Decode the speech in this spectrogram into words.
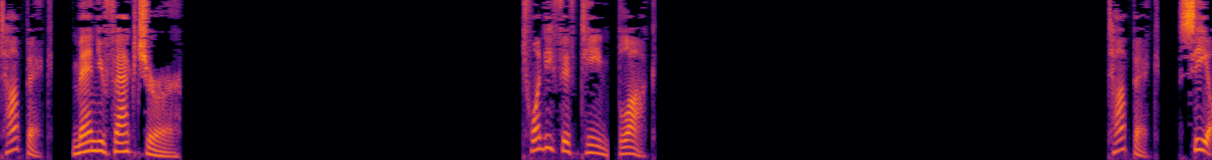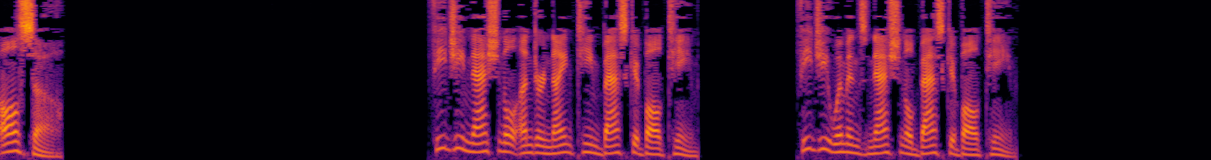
Topic Manufacturer. 2015 block. Topic. See also. Fiji national under-19 basketball team. Fiji women's national basketball team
